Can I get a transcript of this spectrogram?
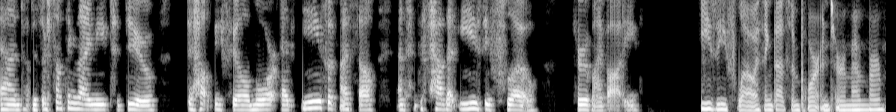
And is there something that I need to do to help me feel more at ease with myself and just have that easy flow through my body? Easy flow. I think that's important to remember.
